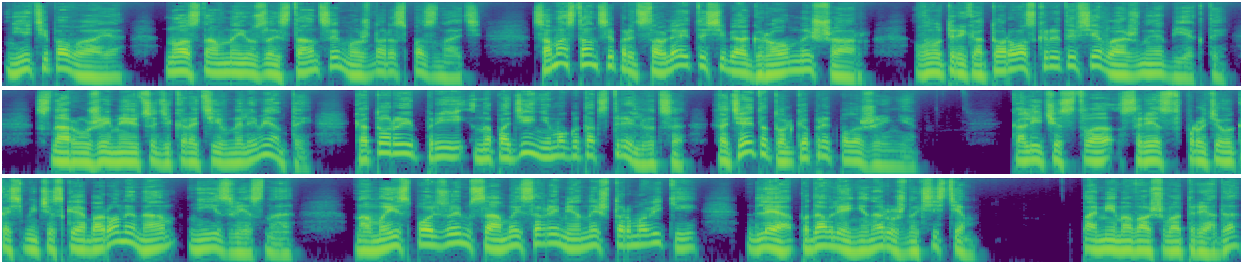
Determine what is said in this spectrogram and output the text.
не типовая, но основные узлы станции можно распознать. Сама станция представляет из себя огромный шар, внутри которого скрыты все важные объекты. Снаружи имеются декоративные элементы, которые при нападении могут отстреливаться, хотя это только предположение. Количество средств противокосмической обороны нам неизвестно, но мы используем самые современные штурмовики для подавления наружных систем. Помимо вашего отряда,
